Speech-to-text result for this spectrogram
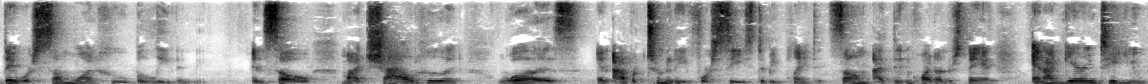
they were someone who believed in me. And so my childhood was an opportunity for seeds to be planted. Some I didn't quite understand. And I guarantee you,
